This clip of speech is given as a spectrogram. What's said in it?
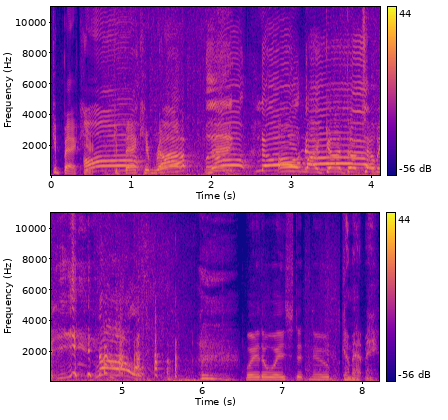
Get back here. Oh, Get back here, Rob. no, no, Oh my no. god, don't tell me. No! Way to waste it, noob. Come at me.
